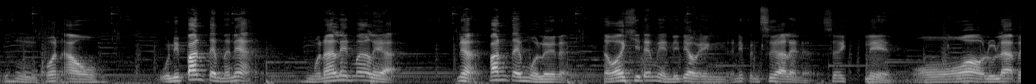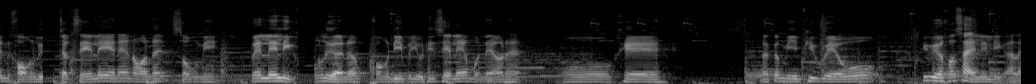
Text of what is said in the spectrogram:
โอ้โหโคตรเอาอูนี่ปั้นเต็มนะเนี่ยหัวหน้าเล่นมากเลยอะเนี่ยปั้นเต็มหมดเลยเนี่ยแต่ว่าคิดได้เมนนิดเดียวเอง อันนี้เป็นเสื้ออะไรเนี่ย เสื้อเลดโอ้รู้แล้ว เป็นของเหลือจากเซเล่แน่นอนนะทรงนี้ เป็นเลลิกของเหลือนะ ของดีไปอยู่ที่เซเล่หมดแล้วนะฮะ โอเค แล้วก็มีพี่เวล พี่เวลเขาใส่เลลิกอะไร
